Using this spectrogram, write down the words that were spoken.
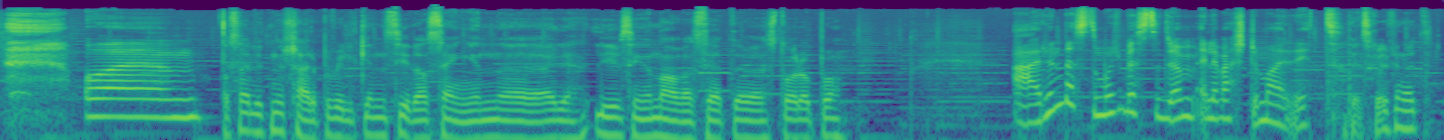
og um, Og så er jeg litt nysgjerrig på hvilken side av sengen eh, eller Liv Signe Navarsete står på. er hun bestemors beste drøm eller verste mareritt? Det skal vi finne ut.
